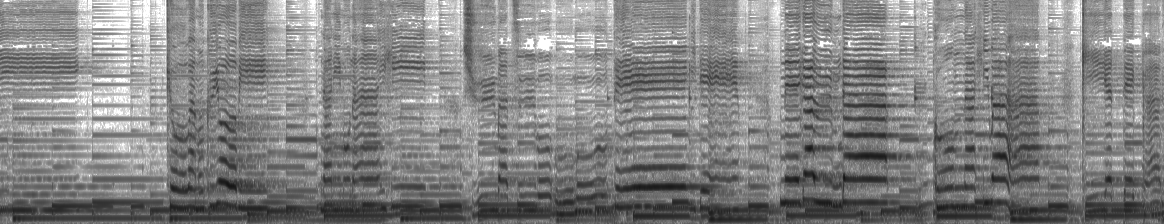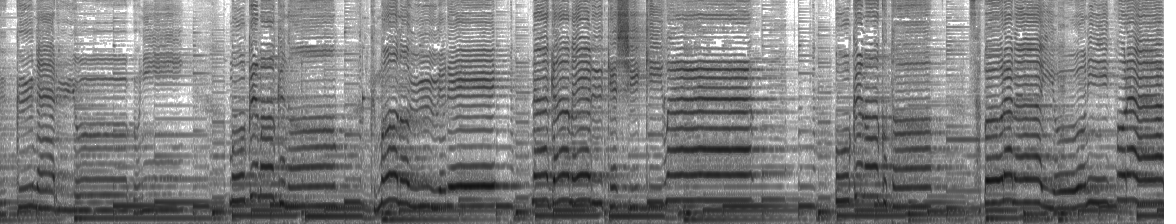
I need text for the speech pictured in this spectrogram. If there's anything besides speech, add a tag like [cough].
今日は木曜日何もない日週末を思っていて願うんだ。こんな日は消えて景色は僕のことサボらないようにほら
